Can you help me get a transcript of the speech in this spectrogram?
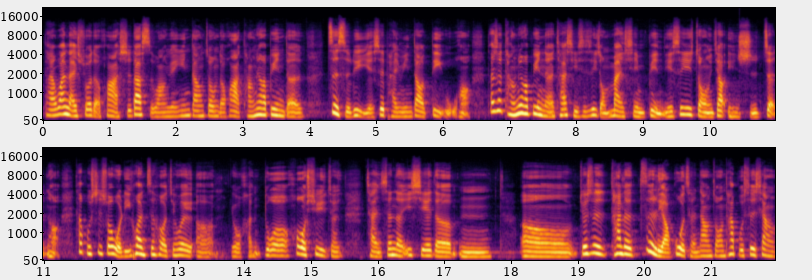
台湾来说的话，十大死亡。原因当中的话，糖尿病的致死率也是排名到第五哈。但是糖尿病呢，它其实是一种慢性病，也是一种叫饮食症哈。它不是说我罹患之后就会呃有很多后续的产生的一些的嗯呃，就是它的治疗过程当中，它不是像。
